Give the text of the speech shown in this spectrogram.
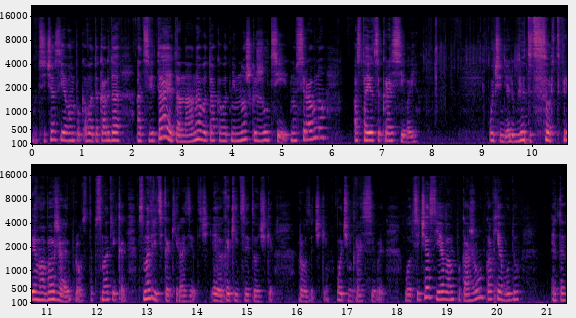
Вот сейчас я вам покажу. Вот, а когда отцветает она, она вот так вот немножко желтеет, но все равно остается красивой. Очень я люблю этот сорт, прямо обожаю просто. Посмотри, как, посмотрите, какие розеточки, э, какие цветочки, розочки. Очень красивые. Вот сейчас я вам покажу, как я буду это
